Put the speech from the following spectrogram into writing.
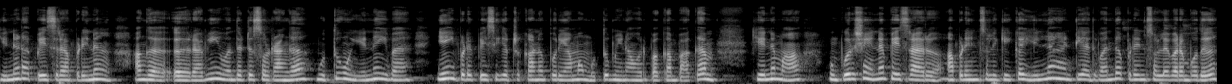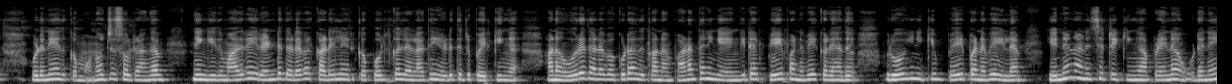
என்னடா பேசுகிறேன் அப்படின்னு அங்கே ரவி வந்துட்டு சொல்கிறாங்க முத்துவும் என்ன இவன் ஏன் இப்படி பேசிக்கிட்டு இருக்கான்னு புரியாமல் முத்து மீனா ஒரு பக்கம் பார்க்க என்னம்மா உன் புருஷன் என்ன பேசுகிறாரு அப்படின்னு சொல்லி கேட்க இல்லை ஆண்டி அது வந்து அப்படின்னு சொல்ல வரும்போது உடனே அதுக்கு மனோஜ் சொல்கிறாங்க நீங்கள் இது மாதிரி ரெண்டு தடவை கடையில் இருக்க பொருட்கள் எல்லாத்தையும் எடுத்துகிட்டு போயிருக்கீங்க. ஆனால் ஒரு தடவை கூட அதுக்கான பணத்தை நீங்கள் என்கிட்ட பே பண்ணவே கிடையாது. ரோஹிணிக்கும் பே பண்ணவே இல்லை. என்ன நினச்சிட்டு இருக்கீங்க? அப்படின்னு உடனே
